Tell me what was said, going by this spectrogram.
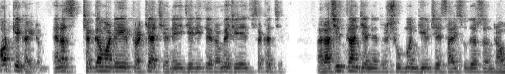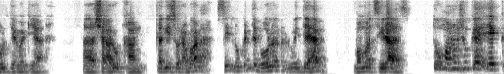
હોટ કેક આઇટમ એના છગ્ગા માટે એ પ્રખ્યાત છે અને એ જે રીતે રમે છે એ સખત છે. રાશિદ ખાન છે, એની અંદર શુભમન ગિલ છે, Sai Sudharsan, Rahul Tewatia Shahrukh Khan Kagiso Rabada. See look at the bowler with they have Mohammed Siraj. તો હું માનું છું કે એક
